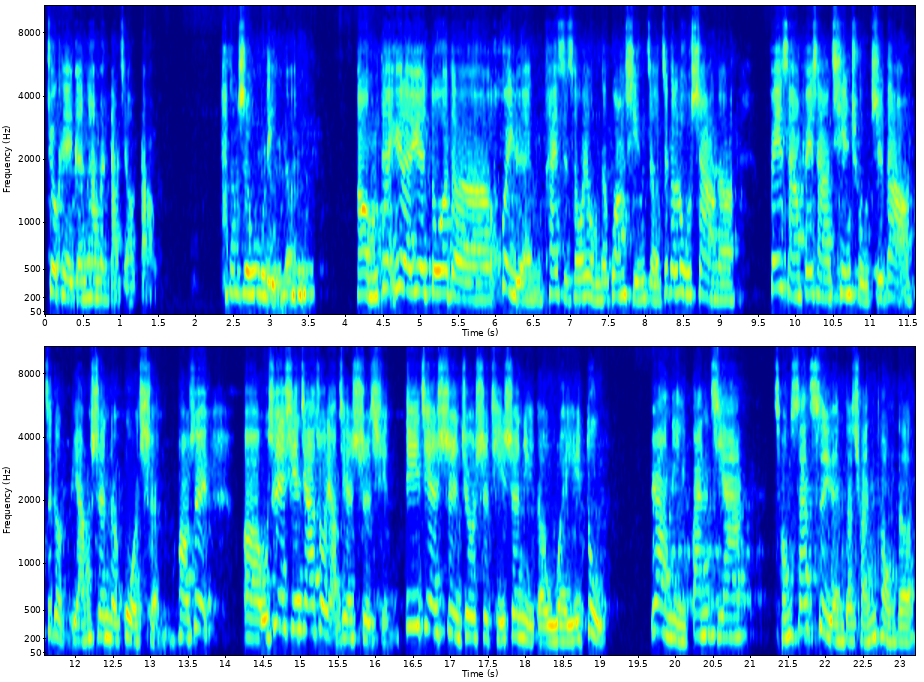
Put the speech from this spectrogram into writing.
就可以跟他们打交道了。它都是物理的。好，我们看越来越多的会员开始成为我们的光行者，这个路上呢，非常非常清楚知道这个扬升的过程。好，所以呃，我建议新家做两件事情，第一件事就是提升你的维度，让你搬家，从三次元的传统的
